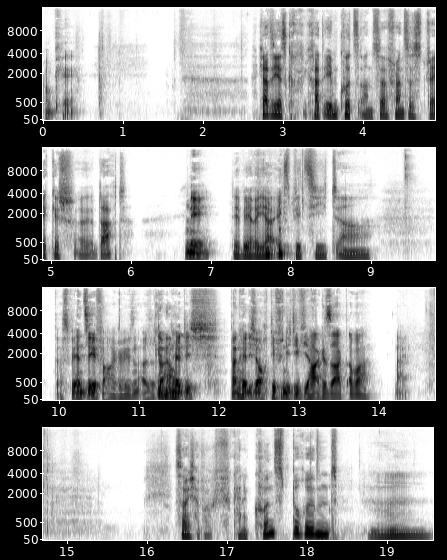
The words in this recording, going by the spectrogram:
Okay. Ich hatte jetzt gerade eben kurz an Sir Francis Drake äh, gedacht. Nee, Der wäre ja explizit äh, das wäre ein Seefahrer gewesen. Also Genau. dann hätte ich, dann hätte ich auch definitiv ja gesagt, aber nein. So, ich habe auch keine Kunst berühmt. Hm.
